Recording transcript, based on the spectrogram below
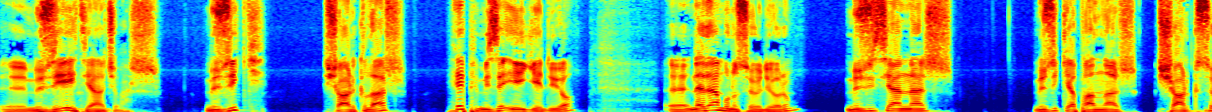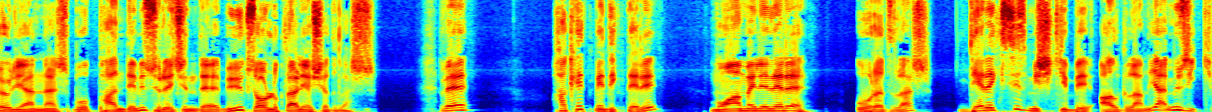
e, müziğe ihtiyacı var. Müzik, şarkılar hepimize iyi geliyor. E, neden bunu söylüyorum? Müzisyenler, müzik yapanlar, şarkı söyleyenler bu pandemi sürecinde büyük zorluklar yaşadılar. Ve hak etmedikleri muamelelere uğradılar. gereksizmiş gibi algılandı. Ya müzik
